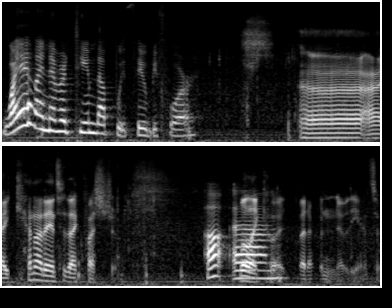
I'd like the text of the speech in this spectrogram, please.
Why have I never teamed up with you before? Uh, I cannot answer that question. Oh, um, Well, I could, but I wouldn't know the answer.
